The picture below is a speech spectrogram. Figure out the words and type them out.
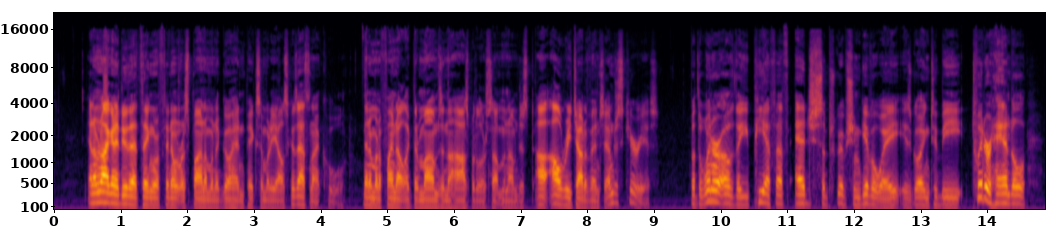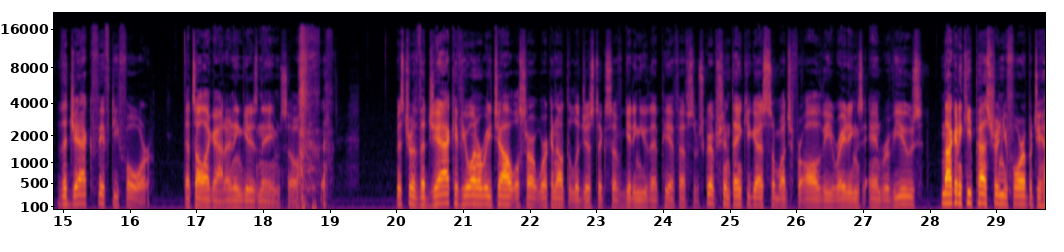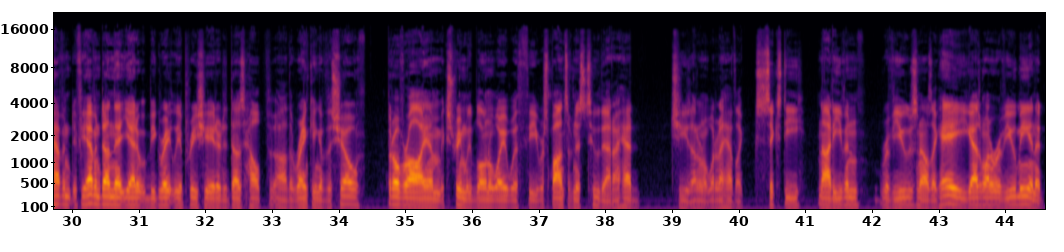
And I'm not going to do that thing where if they don't respond, I'm going to go ahead and pick somebody else because that's not cool. Then I'm going to find out like their mom's in the hospital or something, and I'm just, I'll, I'll reach out eventually. I'm just curious. But the winner of the PFF Edge subscription giveaway is going to be Twitter handle the Jack54. That's all I got. I didn't get his name, so. Mr. The Jack, if you want to reach out, we'll start working out the logistics of getting you that PFF subscription. Thank you guys so much for all the ratings and reviews. Not going to keep pestering you for it, but you haven't if you haven't done that yet, it would be greatly appreciated. It does help uh, the ranking of the show. But overall, I am extremely blown away with the responsiveness to that. I had, geez, I don't know, what did I have, like 60, not even, reviews, and I was like, hey, you guys want to review me? And it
